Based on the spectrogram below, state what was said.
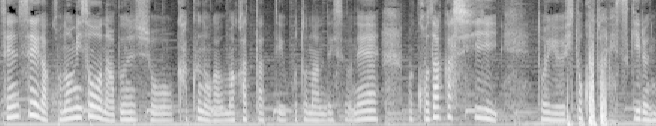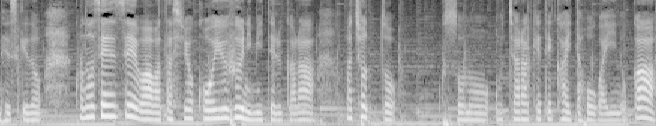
先生が好みそうな文章を書くのがうまかったっていうことなんですよね。まあ、小賢しいという一言に尽きるんですけどこの先生は私をこういうふうに見てるから、まあ、ちょっとそのおちゃらけて書いた方がいいのか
